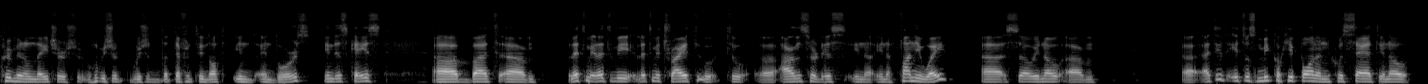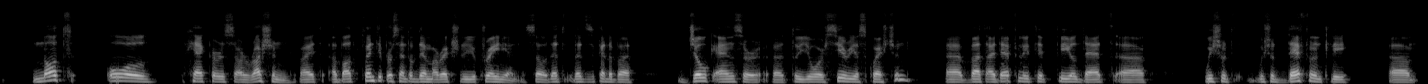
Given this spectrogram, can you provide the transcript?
criminal nature should, we should we should definitely not in, endorse in this case. But um, let me let me let me try to to uh, answer this in a in a funny way. Uh, so you know, um, uh, I think it was Mikko Hyppönen who said, you know, not all hackers are Russian, right? About twenty percent of them are actually Ukrainian. So that that's kind of a joke answer uh, to your serious question. but I definitely feel that we should we should definitely um,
